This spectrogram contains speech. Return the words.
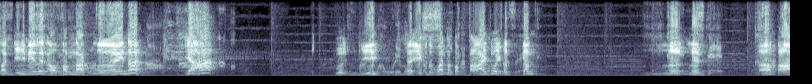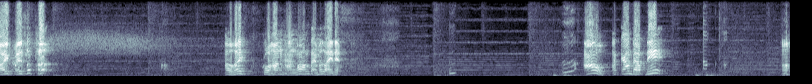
ตะกี้นี้เล่นเอาสำหนักเลยนะ อย่าเมื่อกี้ฉันเองก็นึกว่าจะต้องตายด้วยเหมือนกัน เลิกเล่น แล้วตายไปซะเถอะ เอาเฮ้ยโกหังหังงอตั้งแต่เมื่อไหร่เนี่ย อาอาการแบบนี้ฮะ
